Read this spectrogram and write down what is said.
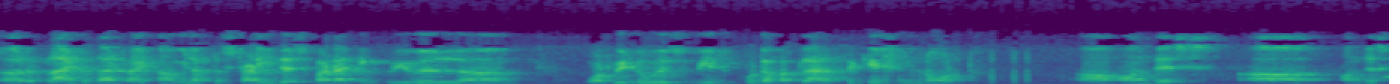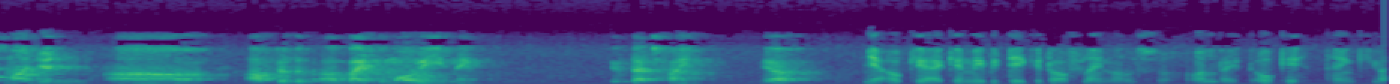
uh, reply to that right now. We'll have to study this, but I think we will, uh, what we'll do is we'll put up a clarification note uh, on this, uh, on this margin uh, after the, uh, by tomorrow evening, if that's fine. Yeah? Yeah, okay. I can maybe take it offline also. All right. Okay. Thank you.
